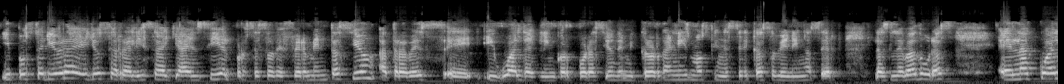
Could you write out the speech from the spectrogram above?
y posterior a ello se realiza ya en sí el proceso de fermentación a través eh, igual de la incorporación de microorganismos que en este caso vienen a ser las levaduras en la cual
